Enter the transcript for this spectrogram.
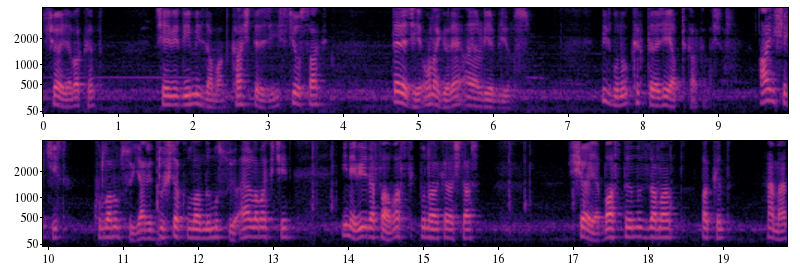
şöyle bakın çevirdiğimiz zaman kaç derece istiyorsak dereceyi ona göre ayarlayabiliyoruz. Biz bunu 40 derece yaptık arkadaşlar. Aynı şekil kullanım suyu yani duşta kullandığımız suyu ayarlamak için yine bir defa bastık bunu arkadaşlar. Şöyle bastığımız zaman bakın hemen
